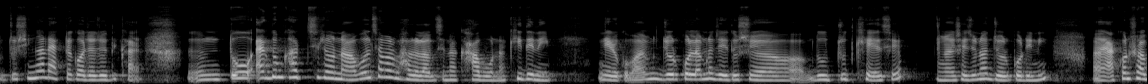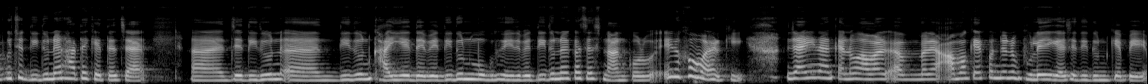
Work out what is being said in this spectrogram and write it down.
দুটো সিঙ্গারা একটা গজা যদি খায়। তো একদম খাচ্ছিল না, বলছে আমার ভালো লাগছে না, খাব না, খিদে নেই, এরকম। আমি জোর করলাম না, যেহেতু দুধ টুধ খেয়েছে সেই জন্য জোর করিনি। এখন সব কিছু দিদুনের হাতে খেতে চায় যে দিদুন দিদুন খাইয়ে দেবে, দিদুন মুখ ধুয়ে দেবে, দিদুনের কাছে স্নান করব, এরকম আর কি। জানি না কেন আমার মানে আমাকে এখন যেন ভুলেই গেছে দিদুনকে পেয়ে।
